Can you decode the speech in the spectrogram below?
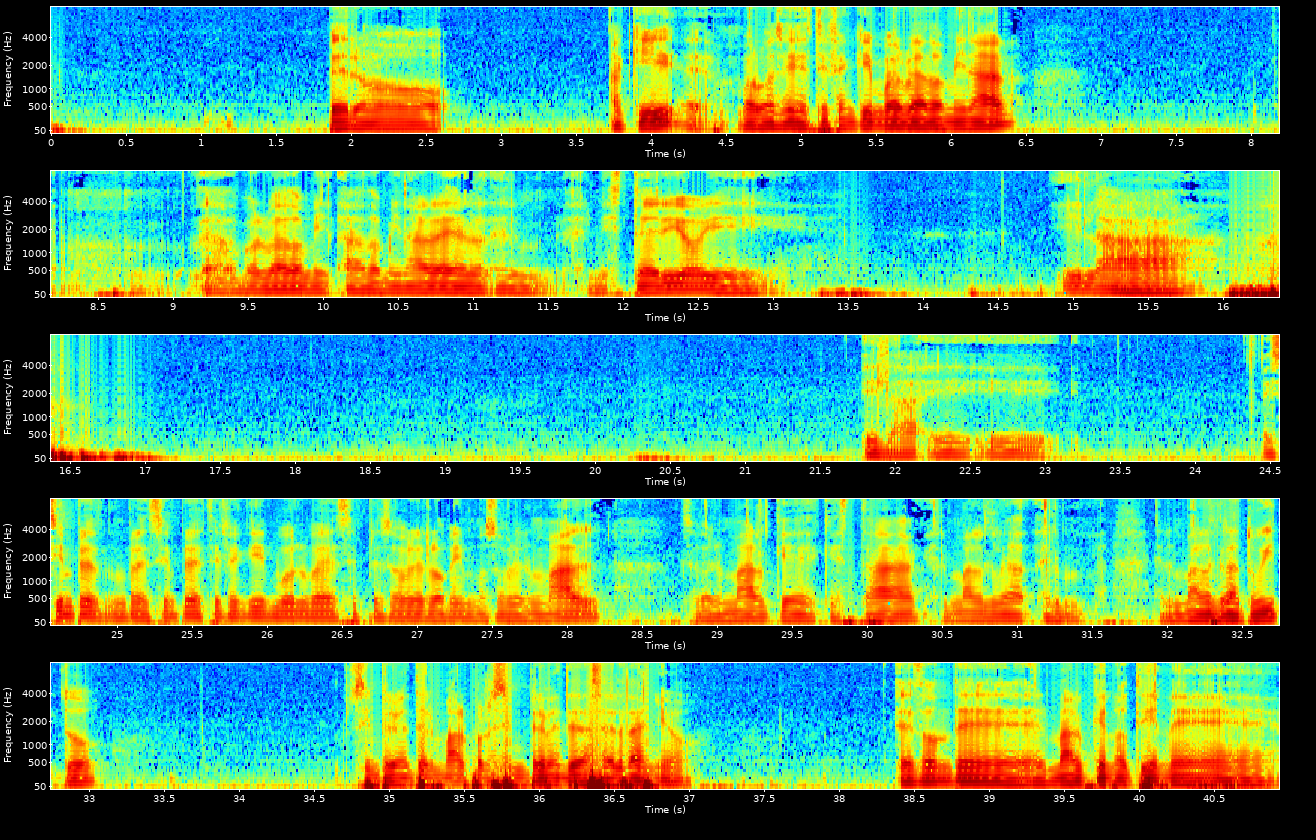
pero aquí, eh, vuelvo a decir, Stephen King vuelve a dominar eh, vuelve a, a dominar el, el, misterio y y la y la y, siempre hombre, siempre Stephen King vuelve siempre sobre lo mismo sobre el mal sobre el mal que, está el mal el, el, mal gratuito simplemente el mal por simplemente de hacer daño. Es donde el mal que no tiene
